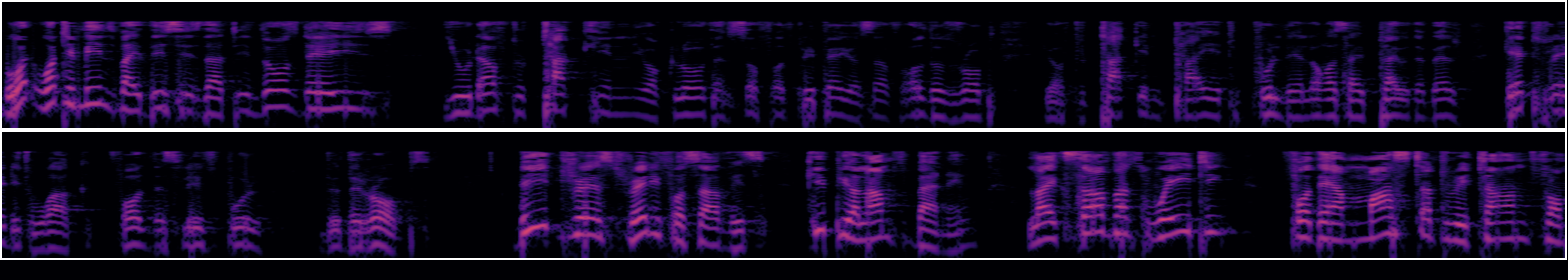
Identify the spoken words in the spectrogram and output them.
what, what he means by this is that in those days, you would have to tuck in your clothes and so forth, prepare yourself, all those robes. You have to tuck in, tie it, pull the lower side, tie with the belt, get ready to work, fold the sleeves, pull the, the robes. Be dressed, ready for service. Keep your lamps burning, like servants waiting for their master to return from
